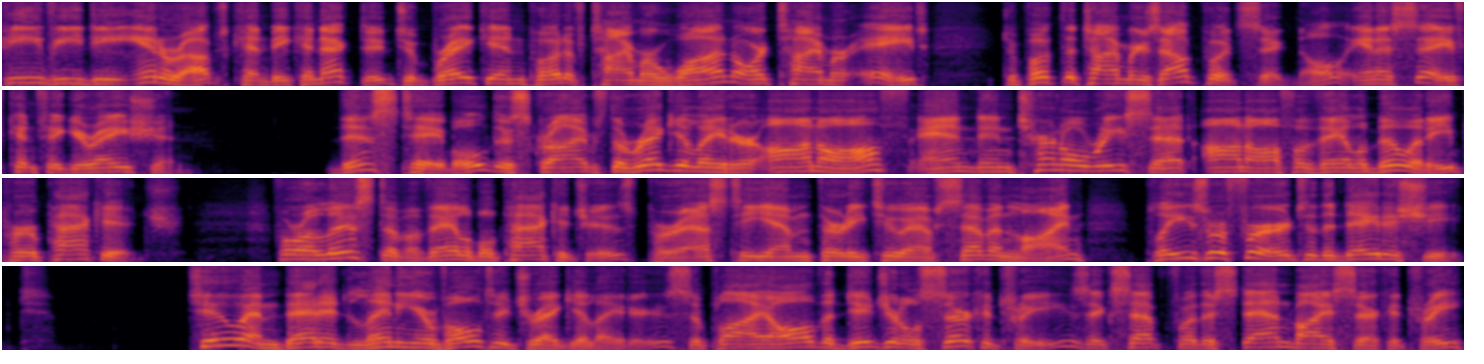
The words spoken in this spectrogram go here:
PVD interrupt can be connected to break input of timer 1 or timer 8 to put the timer's output signal in a safe configuration. This table describes the regulator on-off and internal reset on-off availability per package. For a list of available packages per STM32F7 line, please refer to the datasheet. Two embedded linear voltage regulators supply all the digital circuitries except for the standby circuitry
